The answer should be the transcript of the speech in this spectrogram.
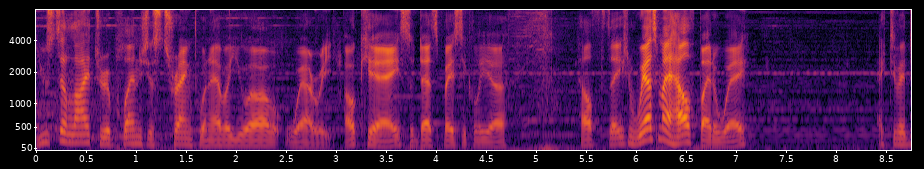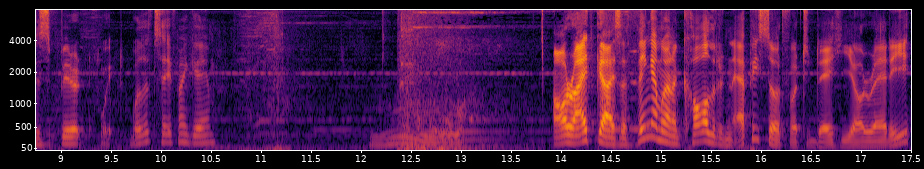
Use the light to replenish your strength whenever you are weary. Okay, so that's basically a health station. Where's my health, by the way? Activate the spirit... Wait, will it save my game? Ooh. Alright, guys, I think I'm gonna call it an episode for today here already.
